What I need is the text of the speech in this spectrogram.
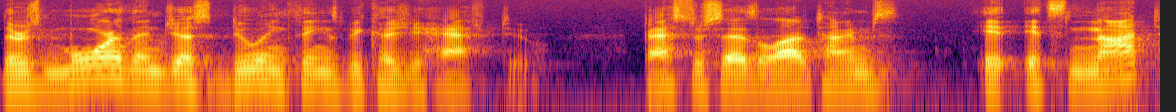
There's more than just doing things because you have to. Pastor says a lot of times it, it's not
